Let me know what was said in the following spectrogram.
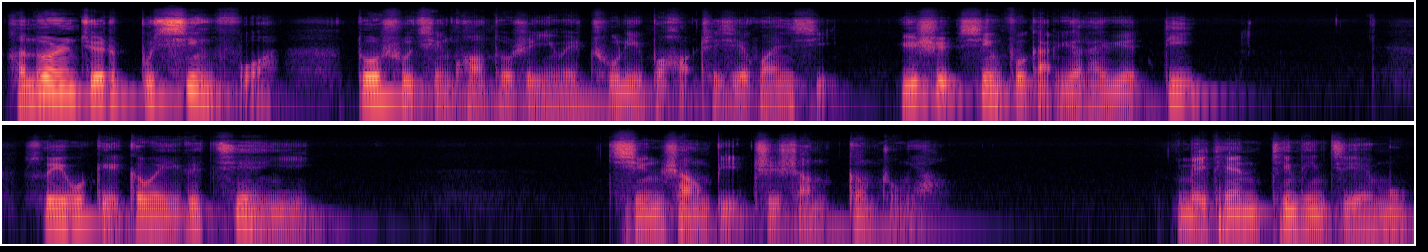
很多人觉得不幸福啊。多数情况都是因为处理不好这些关系，于是幸福感越来越低。所以我给各位一个建议：情商比智商更重要。每天听听节目，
